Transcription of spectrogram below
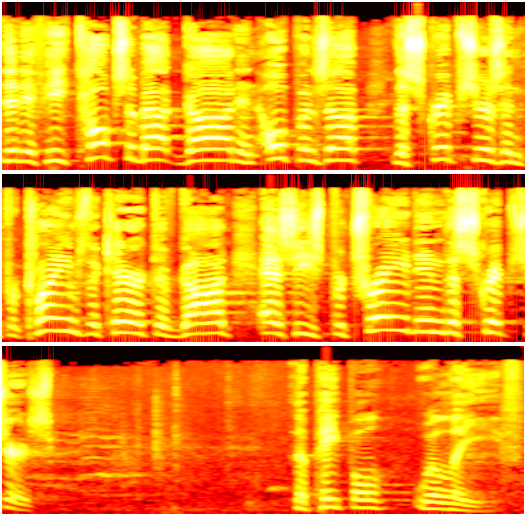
that if he talks about God and opens up the scriptures and proclaims the character of God as he's portrayed in the scriptures the people will leave.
